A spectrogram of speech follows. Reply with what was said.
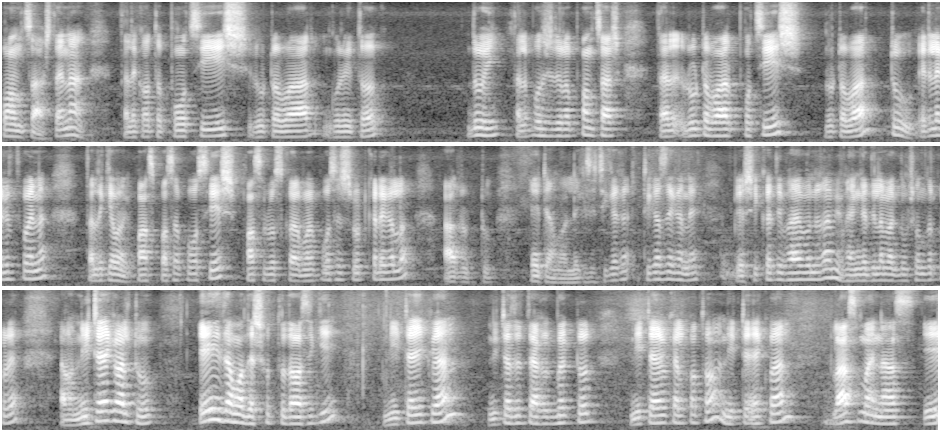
পঞ্চাশ, তাই না? তাহলে কত? পঁচিশ রুট ওভার গণিতক দুই, তাহলে পঁচিশ দুগুণে পঞ্চাশ, তাহলে রুট ওভার পঁচিশ রুট ওভার টু এটা লিখতে পারি না? তাহলে কি আমরা পাঁচ পাঁচে পঁচিশ, পাঁচ রুট স্কোয়ার মানে পঁচিশ রুট কেটে গেল, আর রুট টু এটা আমরা লিখেছি, ঠিক আছে? ঠিক আছে এখানে? প্রিয় শিক্ষার্থী ভাই, বোনেরা, আমি ভেঙে দিলাম একদম সুন্দর করে। এখন নিটা ইকুয়াল টু এই যে আমাদের সূত্র দেওয়া আছে কি? নিটা ইকুয়াল নিটা যেহেতু একক ভেক্টর, নিটা ইকুয়াল কত? নিটা equal plus minus A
